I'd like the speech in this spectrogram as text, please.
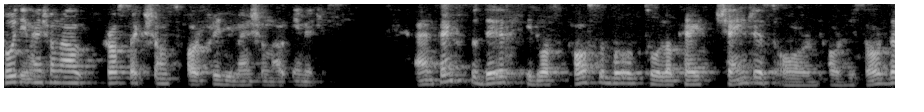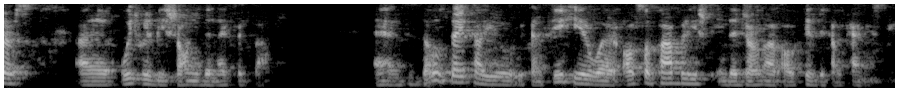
two-dimensional cross sections or three-dimensional images. And thanks to this, it was possible to locate changes or, or disorders, uh, which will be shown in the next example. And those data you, you can see here were also published in the Journal of Physical Chemistry.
